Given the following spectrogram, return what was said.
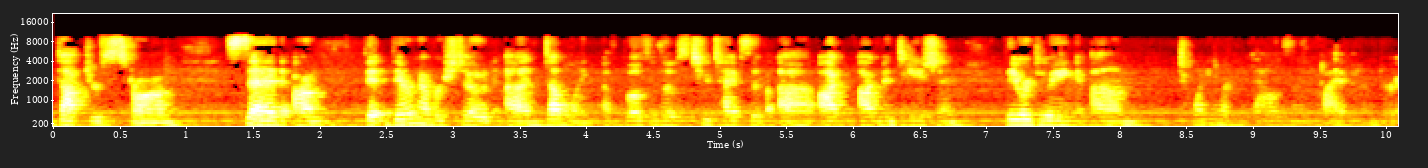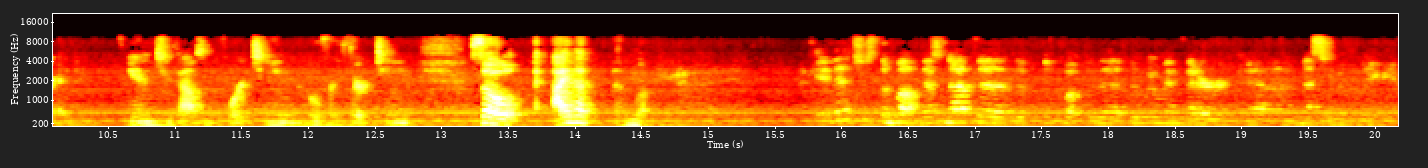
doctors strong, said um, that their number showed a doubling of both of those two types of uh, aug- augmentation. They were doing um, 21,500 in 2014 over 13. So I thought, Okay, that's just the bump. That's not the the, the, the, the women that are uh, messing with the media.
